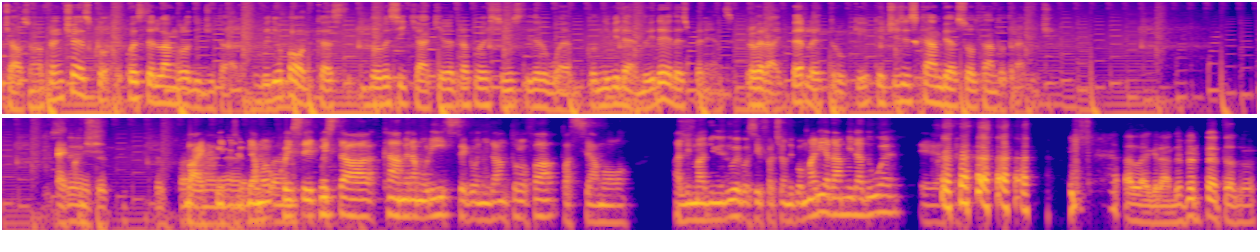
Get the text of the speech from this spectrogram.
Ciao, sono Francesco e questo è l'Angolo Digitale, un video podcast dove si chiacchiera tra professionisti del web, condividendo idee ed esperienze. Troverai perle e trucchi che ci si scambia soltanto tra amici. Eccoci. Fare- Vai, quindi abbiamo queste- questa camera morisse che ogni tanto lo fa, passiamo all'immagine 2 così facciamo tipo Maria dammi la 2 e Alla grande, perfetto. allora.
